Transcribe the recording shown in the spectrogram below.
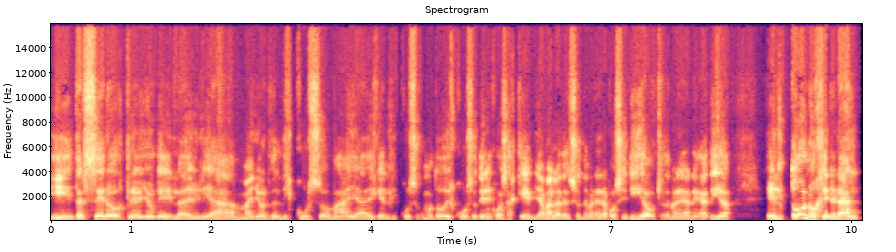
Y tercero, creo yo que la debilidad mayor del discurso, más allá de que el discurso, como todo discurso, tiene cosas que llaman la atención de manera positiva, otras de manera negativa, el tono general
